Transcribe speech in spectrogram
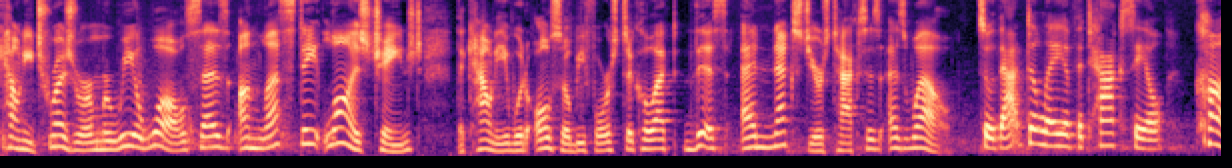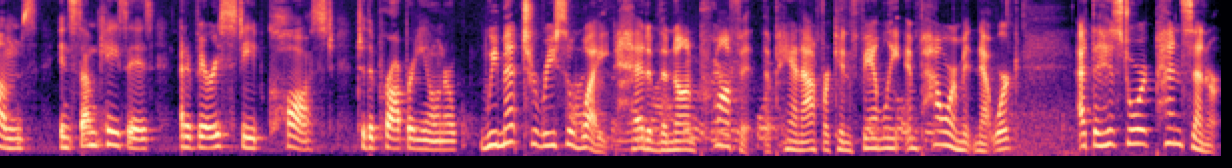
County Treasurer Maria Wall says unless state law is changed, the county would also be forced to collect this and next year's taxes as well. So that delay of the tax sale comes in some cases at a very steep cost to the property owner. We met Teresa White, head of the nonprofit, the Pan African Family Empowerment Network, at the historic Penn Center.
